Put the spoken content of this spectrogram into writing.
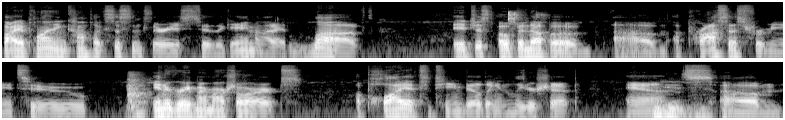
by applying complex system theories to the game that I loved, it just opened up a um, a process for me to integrate my martial arts apply it to team building and leadership and mm-hmm. um,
